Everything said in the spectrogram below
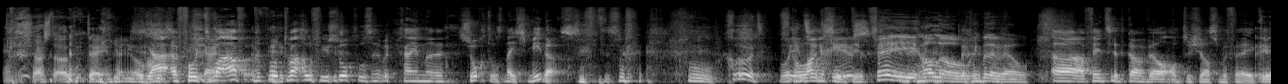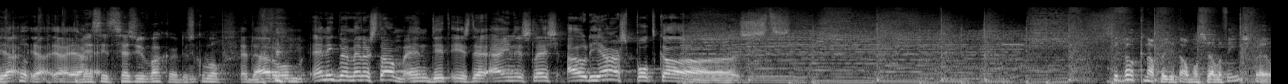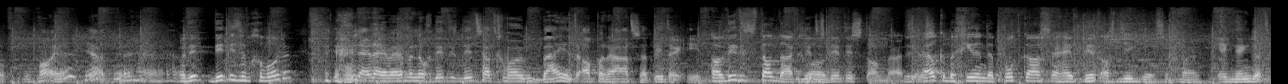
Enthousiast ook meteen. Ook Ja, goed. voor 12, voor 12 uur 's ochtends heb ik geen... 's ochtends, nee, 's middags. Het is- Goed. Wordt een lange zit Geers. dit. Hey, hallo, ik ben er wel. Ah, Vincent kan wel enthousiasme faken. Ja, ja, ja. ja. Hij zit zes uur wakker, dus kom op. En daarom. En ik ben Menno Stam. En dit is de einde slash oudejaarspodcast. Ik vind het wel knap dat je het allemaal zelf inspeelt. Mooi, hè? Ja. Maar dit, dit is hem geworden? Nee, nee, we hebben nog... Dit, is- dit zat gewoon bij het apparaat, zat dit erin. Oh, dit is standaard Dit gewoon. is, dit is standaard. Dus Dus elke beginnende podcaster heeft dit als jingle, zeg maar. Ik denk dat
